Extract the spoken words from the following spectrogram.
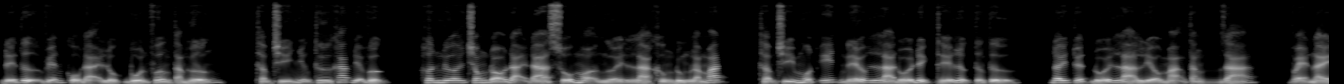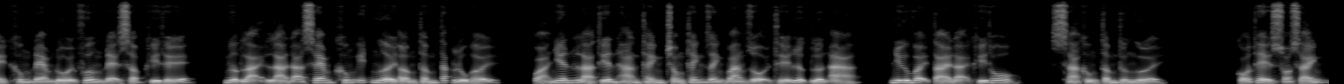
đến tự viễn cổ đại lục bốn phương tám hướng, thậm chí những thứ khác địa vực, hơn nữa trong đó đại đa số mọi người là không đúng lắm mắt, thậm chí một ít nếu là đối địch thế lực tương tự, đây tuyệt đối là liều mạng tăng giá, vẻ này không đem đối phương đệ sập khí thế, ngược lại là đã xem không ít người âm thầm tắc lưu hới, quả nhiên là thiên hàn thành trong thanh danh vang dội thế lực lớn A, như vậy tài đại khí thô, xa không tầm thường người. Có thể so sánh.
